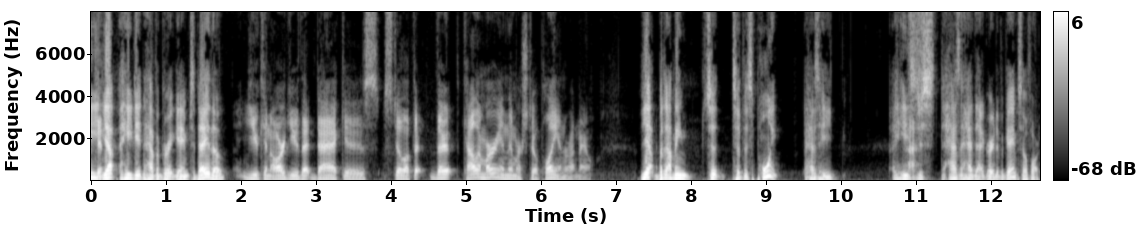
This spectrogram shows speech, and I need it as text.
he can, yep, he didn't have a great game today though. you can argue that Dak is still up there. They're, Kyler Murray and them are still playing right now. Yeah, but I mean, to to this point, has he? He's just hasn't had that great of a game so far.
